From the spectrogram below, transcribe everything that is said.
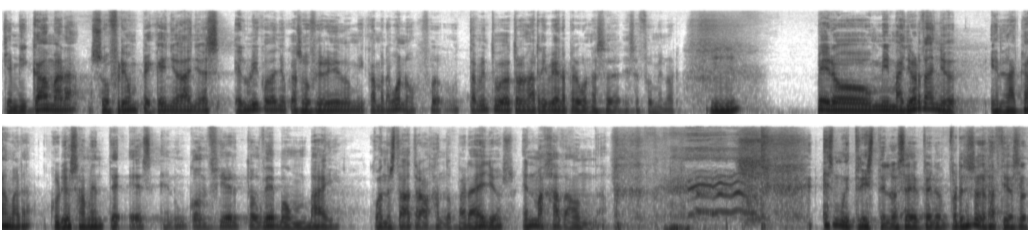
que mi cámara sufrió un pequeño daño. Es el único daño que ha sufrido mi cámara. Bueno, fue- también tuve otro en la Riviera, pero bueno, ese, ese fue menor. Pero mi mayor daño en la cámara, curiosamente, es en un concierto de Bombay, cuando estaba trabajando para ellos, en Majada Onda. es muy triste, lo sé, pero por eso es gracioso.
